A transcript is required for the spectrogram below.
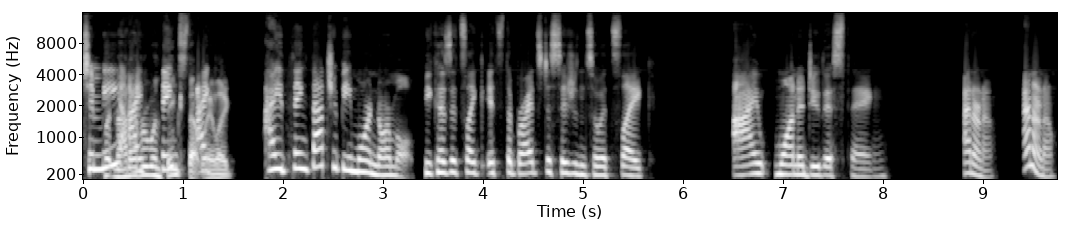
To me, But not everyone think, thinks that I, way. Like, I think that should be more normal because it's like it's the bride's decision. So it's like I want to do this thing. I don't know. I don't know.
